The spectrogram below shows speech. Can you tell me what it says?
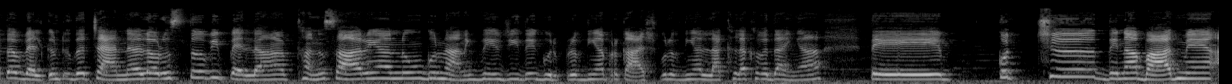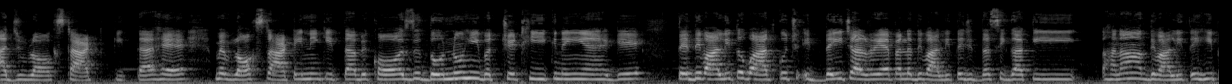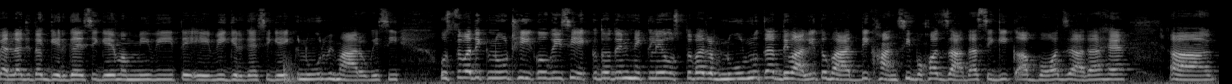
ਤਾਂ welcome to the channel ਔਰ ਉਸ ਤੋਂ ਵੀ ਪਹਿਲਾਂ ਤੁਹਾਨੂੰ ਸਾਰਿਆਂ ਨੂੰ ਗੁਰੂ ਨਾਨਕ ਦੇਵ ਜੀ ਦੇ ਗੁਰਪੁਰਬ ਦੀਆਂ, ਪ੍ਰਕਾਸ਼ ਪੁਰਬ ਦੀਆਂ ਲੱਖ ਲੱਖ ਵਧਾਈਆਂ। ਤੇ ਕੁਝ ਦਿਨਾਂ ਬਾਅਦ ਮੈਂ ਅੱਜ ਵਲੌਗ ਸਟਾਰਟ ਕੀਤਾ ਹੈ। ਮੈਂ ਵਲੌਗ ਸਟਾਰਟ ਹੀ ਨਹੀਂ ਕੀਤਾ ਬਿਕੋਜ਼ ਦੋਨੋਂ ਹੀ ਬੱਚੇ ਠੀਕ ਨਹੀਂ ਹੈਗੇ। ਤੇ ਦੀਵਾਲੀ ਤੋਂ ਬਾਅਦ ਕੁਝ ਇਦਾਂ ਹੀ ਚੱਲ ਰਿਹਾ ਪਹਿਲਾਂ ਦੀਵਾਲੀ ਤੇ ਜਿੱਦਾਂ ਸੀਗਾ ਕਿ ਹਨਾ, ਦੀਵਾਲੀ ਤੇ ਹੀ ਪਹਿਲਾਂ ਜਿੱਦਾਂ ਗਿਰ ਗਏ ਸੀਗੇ, ਮੰਮੀ ਵੀ ਤੇ ਇਹ ਵੀ ਗਿਰ ਗਏ ਸੀਗੇ, ਇੱਕ ਨੂਰ ਬਿਮਾਰ ਹੋ ਗਈ ਸੀ। ਉਸ ਤੋਂ ਬਾਅਦ ਇੱਕ ਨੂਰ ਠੀਕ ਹੋ ਗਈ ਸੀ, ਇੱਕ ਦੋ ਦਿਨ ਨਿਕਲੇ, ਉਸ ਤੋਂ ਬਾਅਦ ਰਵਨੂਰ ਨੂੰ ਤਾਂ ਦੀਵਾਲੀ ਤੋਂ ਬਾਅਦ ਦੀ ਖਾਂਸੀ ਬਹੁਤ ਜ਼ਿਆਦਾ ਸੀਗੀ, ਕਾ ਬਹੁਤ ਜ਼ਿਆਦਾ ਹੈ। ਅਹ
